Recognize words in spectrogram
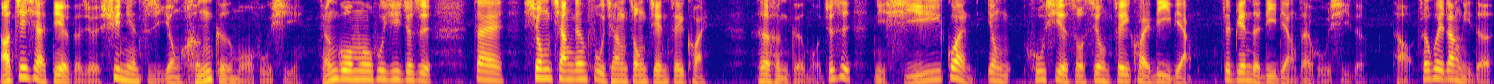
然后接下来第二个就是训练自己用横膈膜呼吸，横膈膜呼吸就是在胸腔跟腹腔中间这一块，这横膈膜就是你习惯用呼吸的时候是用这一块力量，这边的力量在呼吸的。好，这会让你的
